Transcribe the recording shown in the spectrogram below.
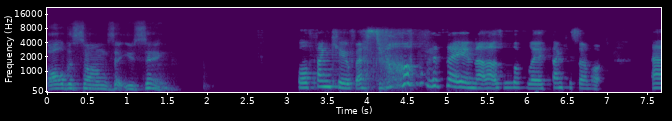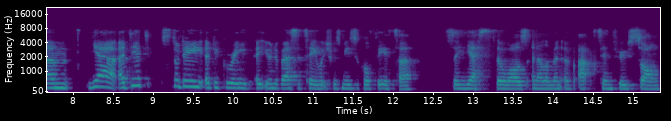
all the songs that you sing. Well, thank you, first of all, for saying that. That's lovely. Thank you so much. Um, yeah, I did study a degree at university, which was musical theatre. So, yes, there was an element of acting through song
